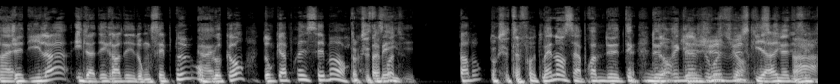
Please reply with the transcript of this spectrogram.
Ouais. J'ai dit là, il a dégradé donc ses pneus en Ouais. bloquant. Donc après, c'est mort. Donc c'est ta faute. Pardon Donc c'est ta faute. Mais non, c'est un problème de, de Non, réglage de juste voiture. vu ce qu'il a. Ah.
